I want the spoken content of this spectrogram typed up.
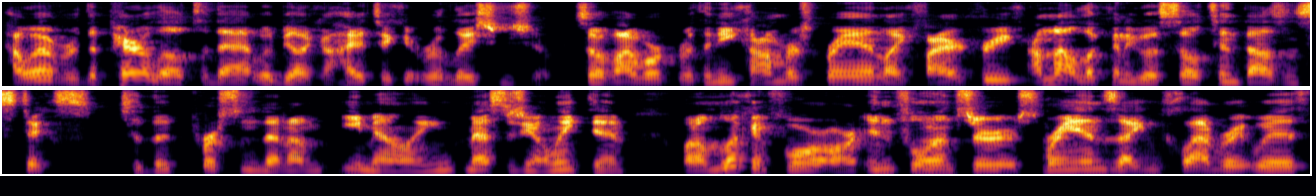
However, the parallel to that would be like a high ticket relationship. So if I work with an e-commerce brand like Fire Creek, I'm not looking to go sell 10,000 sticks to the person that I'm emailing, messaging on LinkedIn. What I'm looking for are influencers, brands I can collaborate with,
